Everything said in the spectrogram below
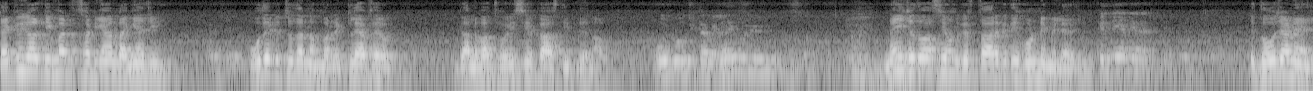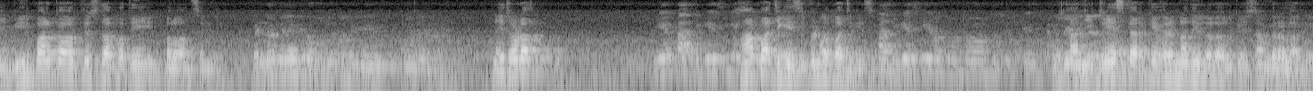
ਟੈਕਨੀਕਲ ਟੀਮਾਂ ਸਾਡੀਆਂ ਲਾਈਆਂ ਜੀ। ਉਹਦੇ ਵਿੱਚ ਉਹਦਾ ਨੰਬਰ ਨਿਕਲਿਆ ਫਿਰ ਗੱਲਬਾਤ ਹੋਈ ਸੀ ਆਕਾਸ਼ਦੀਪ ਦੇ ਨਾਲ। ਉਹ ਕੋਈ ਚਿੱਟਾ ਮਿਲਿਆ ਹੀ ਕੋਈ? ਨਹੀਂ ਜਦੋਂ ਅਸੀਂ ਹੁਣ ਗ੍ਰਿਫਤਾਰ ਕੀਤੀ ਹੁਣ ਨਹੀਂ ਮਿਲਿਆ ਜੀ। ਕਿੰਨੇ ਨੇ ਅਰੈਸਟ ਕੀਤੇ ਇਹ ਦੋ ਜਣੇ ਆ ਜੀ ਵੀਰਪਾਲ ਕੌਰ ਤੇ ਉਸ ਦਾ ਪਤੀ ਬਲਵੰਤ ਸਿੰਘ ਜੀ। ਪਿੰਡੋਂ ਮਿਲਿਆ ਕਿ ਹੋਵੇ ਕੋਈ ਨਹੀਂ ਥੋੜਾ ਇਹ ਭੱਜ ਗਏ ਸੀ ਹਾਂ ਭੱਜ ਗਏ ਸੀ ਪਿੰਡੋਂ ਭੱਜ ਗਏ ਸੀ। ਭੱਜ ਗਏ ਸੀ ਉਦੋਂ ਤੋਂ ਤੁਸੀਂ ਹਾਂਜੀ ਟਰੇਸ ਕਰਕੇ ਫਿਰ ਇਹਨਾਂ ਦੀ ਲੋਕੇਸ਼ਨਾਂ ਵਗੈਰਾ ਲਾ ਕੇ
